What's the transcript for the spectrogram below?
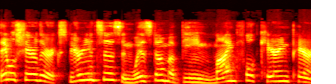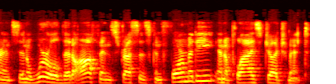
They will share their experiences and wisdom of being mindful, caring parents in a world that often stresses conformity and applies judgment.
